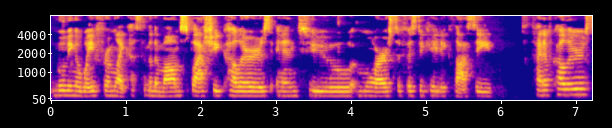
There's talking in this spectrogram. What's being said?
moving away from like some of the mom splashy colors into more sophisticated, classy kind of colors,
